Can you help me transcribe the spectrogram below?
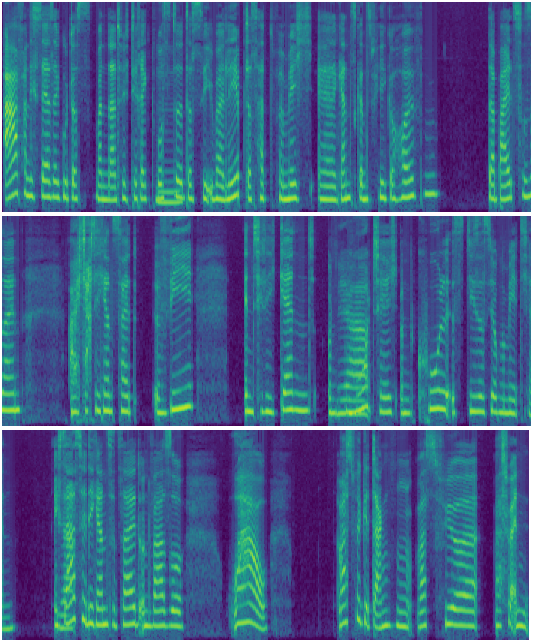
A, fand ich sehr, sehr gut, dass man natürlich direkt wusste, mhm. dass sie überlebt. Das hat für mich äh, ganz, ganz viel geholfen, dabei zu sein. Aber ich dachte die ganze Zeit, wie intelligent und ja. mutig und cool ist dieses junge Mädchen. Ich ja. saß hier die ganze Zeit und war so, wow, was für Gedanken, was für, was für ein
